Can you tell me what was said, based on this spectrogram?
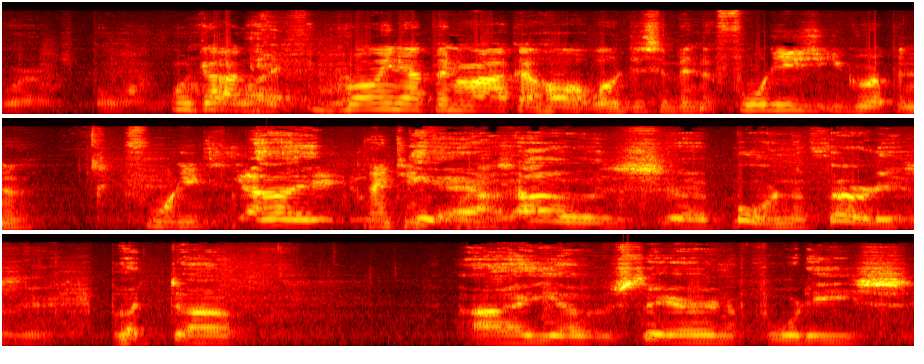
where I was born. Well, Doc, growing up in Rocket Hall, would this have been? The 40s? You grew up in the 40s? Uh, 1940s? Yeah, I was uh, born in the 30s, but uh, I uh, was there in the 40s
